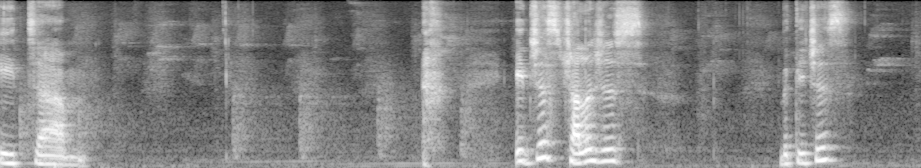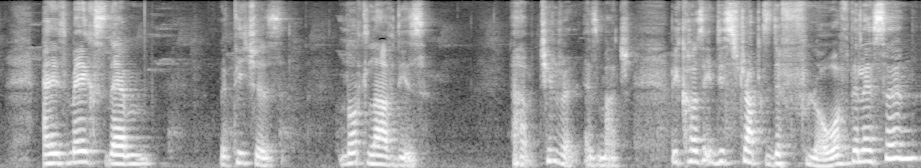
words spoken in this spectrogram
it um, it just challenges the teachers and it makes them the teachers not love these um, children as much because it disrupts the flow of the lesson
